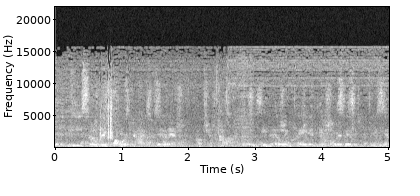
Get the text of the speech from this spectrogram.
would be what we're trying to do. Even though we paid in the Board of Education,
